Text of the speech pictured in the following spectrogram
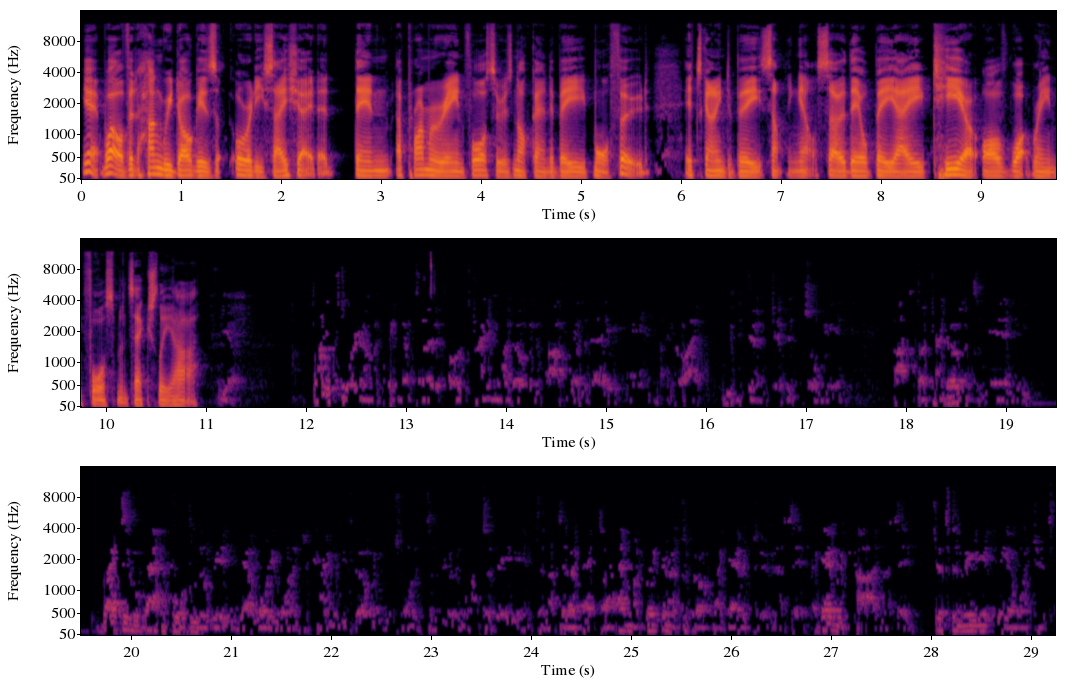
Yeah, well, if a hungry dog is already satiated, then a primary reinforcer is not going to be more food. It's going to be something else. So there'll be a tier of what reinforcements actually are. basically back and forth a little bit about what he wanted to train with his dog and just wanted to build much obedience. And I said, okay, so I had my clicker and I took it off and I gave it to him. And I said, I gave him a card and I said, immediately I want you to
